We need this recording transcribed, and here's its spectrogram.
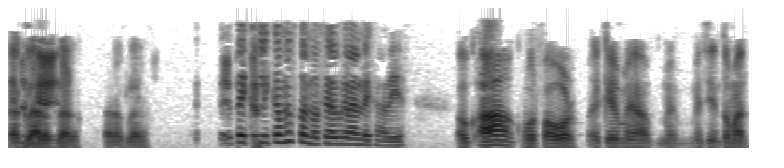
Ah, claro, que- claro, claro, claro. Te explicamos cuando seas grande, Javier. Oh, Ah, por favor, es que me, me, me siento mal.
